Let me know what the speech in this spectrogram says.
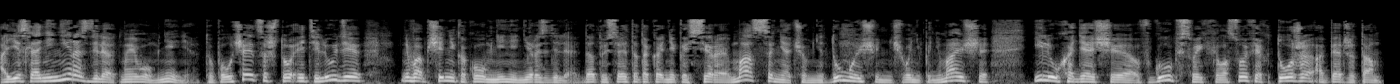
А если они не разделяют моего мнения, то получается, что эти люди вообще никакого мнения не разделяют. Да? То есть это такая некая серая масса, ни о чем не думающая, ничего не понимающая, или уходящая вглубь в своих философиях, тоже, опять же, там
